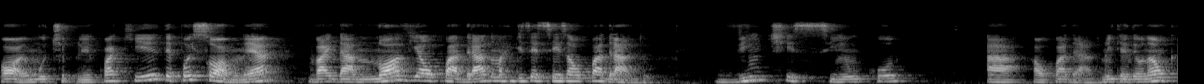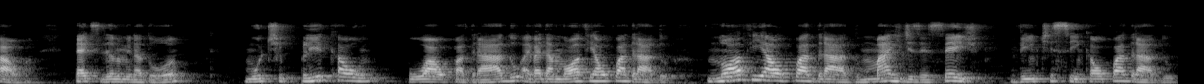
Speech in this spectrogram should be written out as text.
ó, eu multiplico aqui, depois somo, né? Vai dar 9 ao quadrado mais 16 ao quadrado. 25 a ao quadrado. Não entendeu não? Calma. Pega esse denominador, multiplica o, o ao quadrado, aí vai dar 9 ao quadrado. 9 ao quadrado mais 16, 25 ao quadrado.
